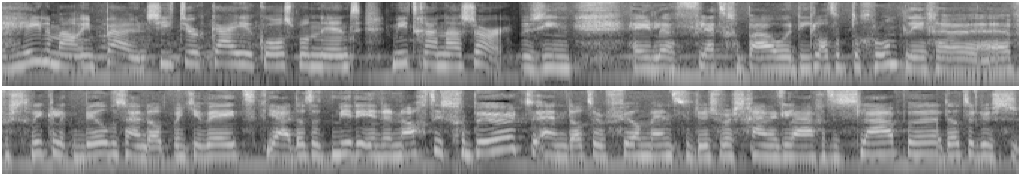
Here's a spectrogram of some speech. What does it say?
helemaal in puin, ziet Turkije-correspondent Mitra Nazar. We zien hele flatgebouwen die plat op de grond liggen. Uh, verschrikkelijke beelden zijn dat, want je weet ja, dat het midden in de nacht is gebeurd en dat er veel mensen dus waarschijnlijk lagen te slapen. Dat er dus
